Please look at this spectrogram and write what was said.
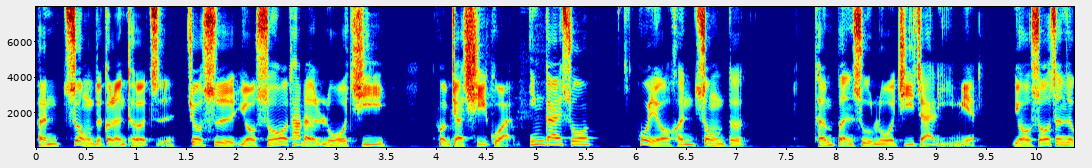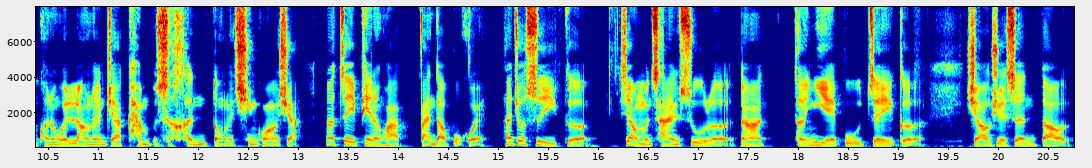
很重的个人特质，就是有时候他的逻辑。会比较奇怪，应该说会有很重的藤本树逻辑在里面，有时候甚至可能会让人家看不是很懂的情况下，那这一篇的话反倒不会，它就是一个像我们阐述了那藤野部这个小学生到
